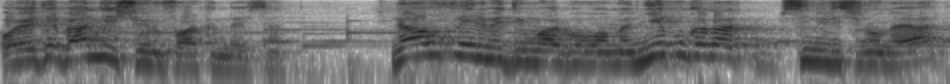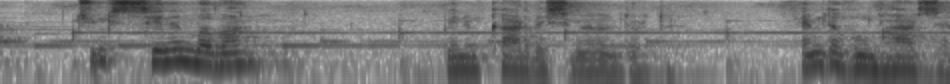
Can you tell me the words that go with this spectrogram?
O evde ben de yaşıyorum farkındaysan. Ne alıp veremediğim var babamla. Niye bu kadar sinirlisin ona ya? Çünkü senin baban benim kardeşimi öldürdü. Hem de hunharca.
